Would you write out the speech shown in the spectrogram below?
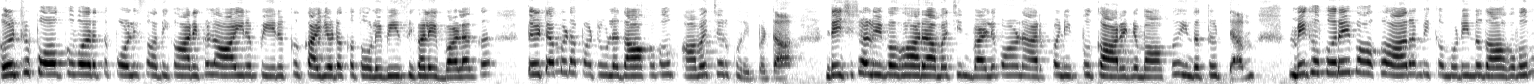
இன்று போக்குவரத்து போலீஸ் அதிகாரிகள் ஆயிரம் பேருக்கு கையடக்க தொலைபேசிகளை வழங்க திட்டமிடப்பட்டுள்ளதாகவும் அமைச்சர் குறிப்பிட்டார். டிஜிட்டல் விவகார அமைச்சின் வலுவான அர்ப்பணிப்பு காரணமாக இந்த திட்டம் மிக விரைவாக ஆரம்பிக்க முடிந்ததாகவும்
